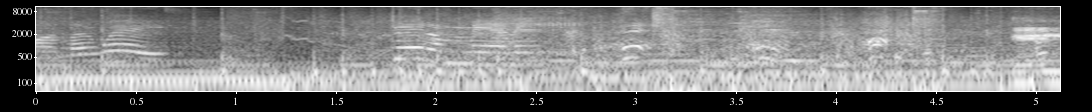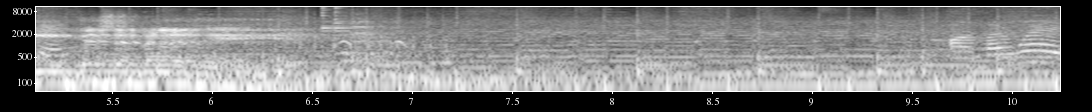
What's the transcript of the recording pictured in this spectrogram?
On my way. Get him, Manny. Invisibility. On my way.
